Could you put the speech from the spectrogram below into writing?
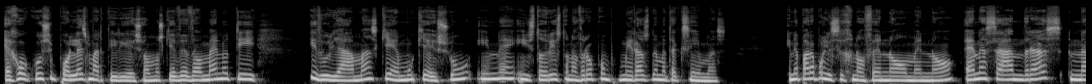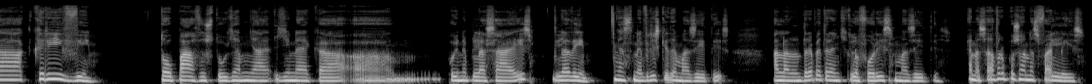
Έχω ακούσει πολλές μαρτυρίες όμως και δεδομένου ότι η δουλειά μας και εμού και εσού είναι οι ιστορίες των ανθρώπων που μοιράζονται μεταξύ μας. Είναι πάρα πολύ συχνό φαινόμενο ένας άντρας να κρύβει το πάθος του για μια γυναίκα που είναι plus size, δηλαδή να συνευρίσκεται μαζί της, αλλά να ντρέπεται να κυκλοφορήσει μαζί της. Ένας άνθρωπος ανασφαλής.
